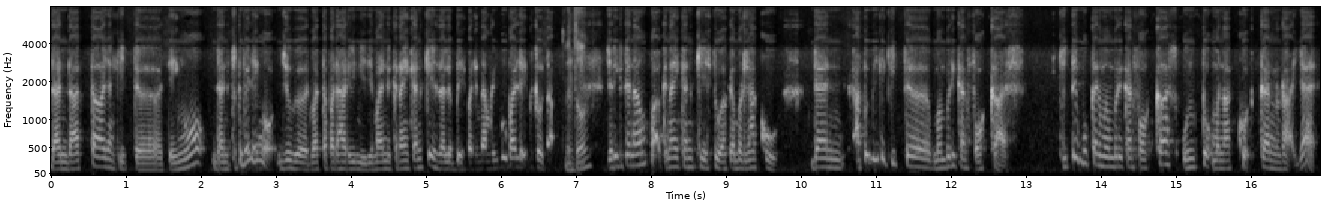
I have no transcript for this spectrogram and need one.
dan data yang kita tengok dan kita boleh tengok juga data pada hari ini di mana kenaikan kes dah lebih pada 6000 balik betul tak? Betul. Jadi kita nampak kenaikan kes tu akan berlaku. Dan apabila kita memberikan fokus kita bukan memberikan fokus untuk menakutkan rakyat.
